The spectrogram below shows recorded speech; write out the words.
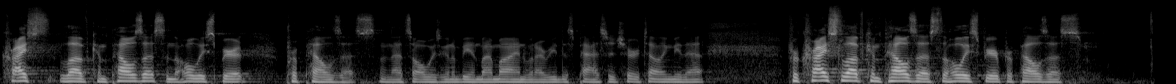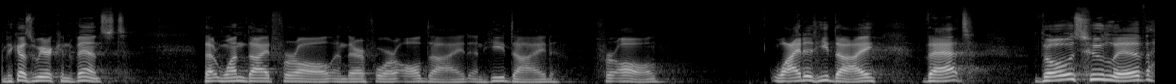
Christ's love compels us, and the Holy Spirit propels us. And that's always going to be in my mind when I read this passage, her telling me that. For Christ's love compels us, the Holy Spirit propels us. Because we are convinced that one died for all, and therefore all died, and he died for all. Why did he die? That those who live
